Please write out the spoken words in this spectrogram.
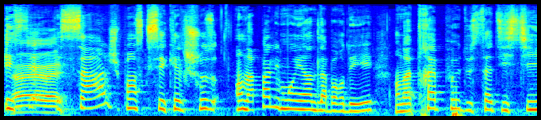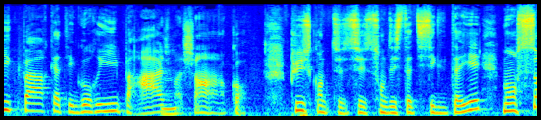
et, ouais. ça, je pense que c'est quelque chose. On n'a pas les moyens de l'aborder. On a très peu de statistiques par catégorie, par âge, Mm. machin, encore plus quand ce sont des statistiques détaillées. Mais on sent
